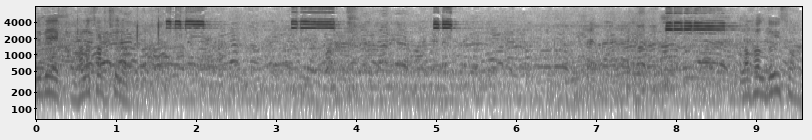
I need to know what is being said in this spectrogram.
বিবেক ভালো শট ছিল। ফলাফল দুই শূন্য।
